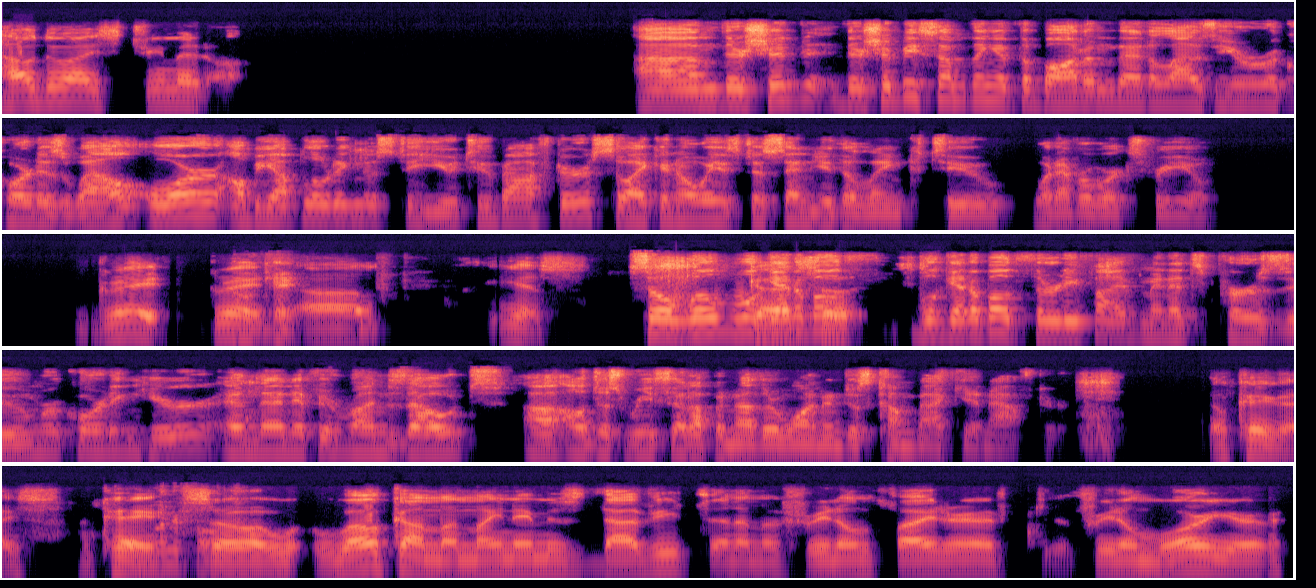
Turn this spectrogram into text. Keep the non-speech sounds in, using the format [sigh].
how do I stream it? Um, there should be, there should be something at the bottom that allows you to record as well, or I'll be uploading this to YouTube after, so I can always just send you the link to whatever works for you. Great, great. Okay. Um, yes. So we'll we'll get about so, we'll get about 35 minutes per Zoom recording here, and then if it runs out, uh, I'll just reset up another one and just come back in after. Okay, guys. Okay, Wonderful. so welcome. Uh, my name is David, and I'm a freedom fighter, freedom warrior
